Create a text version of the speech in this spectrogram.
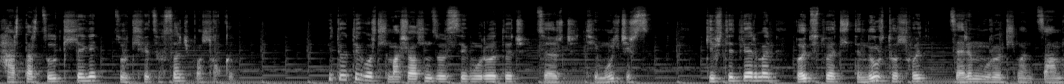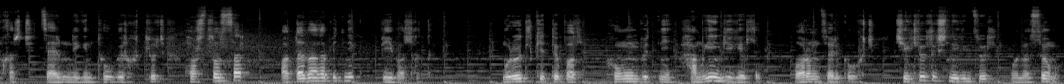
хартаар зүүдлээгээд зүүдлэхээ зогсоож болохгүй. Бид өдийг хүртэл маш олон зүйлсийг мөрөөдөж, зорж, тэмүүлж ирсэн. Гэвч тэдгээр маань бодит байдалтай нүр тулах үед зарим мөрөөдөл маань замхарч, зарим нэг нь түүгээр хөтлүүлж хорслуулсаар одоо байгаа биднийг бий болгодог. Мөрөөдөл гэдэг бол хүмүүн бидний хамгийн гэгээлэг урам зориг өгч чиглүүлэгч нэгэн зүйл өнөөсөө мөн.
